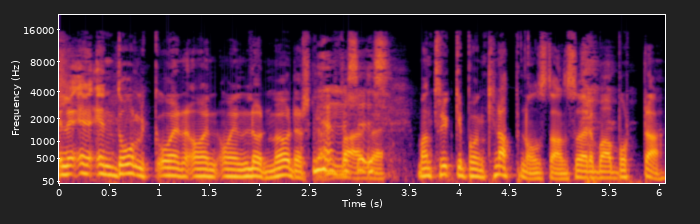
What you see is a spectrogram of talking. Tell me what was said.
en, en dolk och en, och en, och en lönnmörderska. Ja, Bara Man trycker på en knapp någonstans så är det bara borta.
